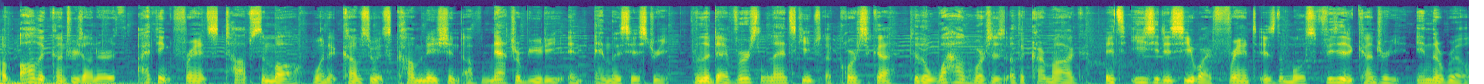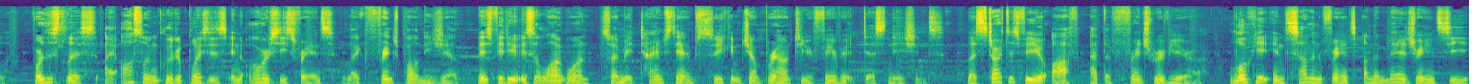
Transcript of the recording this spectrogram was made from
Of all the countries on earth, I think France tops them all when it comes to its combination of natural beauty and endless history. From the diverse landscapes of Corsica to the wild horses of the Camargue, it's easy to see why France is the most visited country in the world. For this list, I also included places in overseas France like French Polynesia. This video is a long one, so I made timestamps so you can jump around to your favorite destinations. Let's start this video off at the French Riviera. Located in southern France on the Mediterranean Sea,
